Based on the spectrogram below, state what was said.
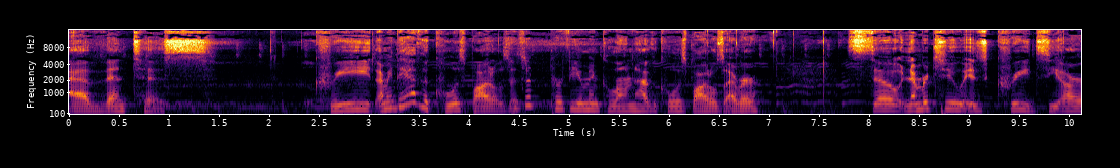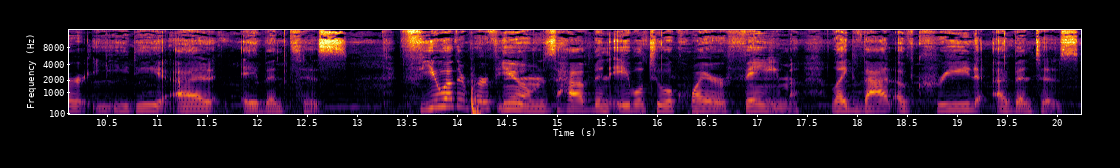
Aventus. Creed, I mean, they have the coolest bottles. Does a perfume and cologne have the coolest bottles ever? So, number two is Creed, C R E E D, Ad Aventus. Few other perfumes have been able to acquire fame like that of Creed Aventus,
